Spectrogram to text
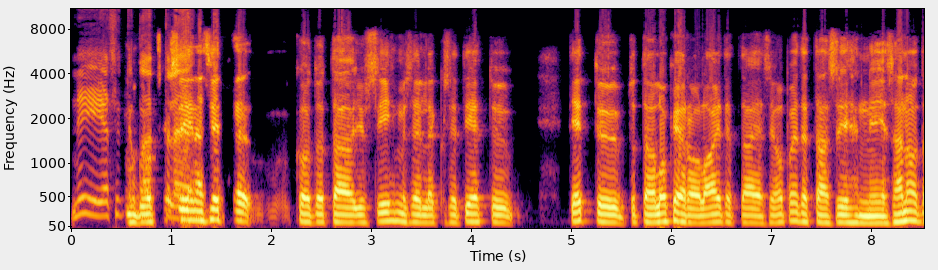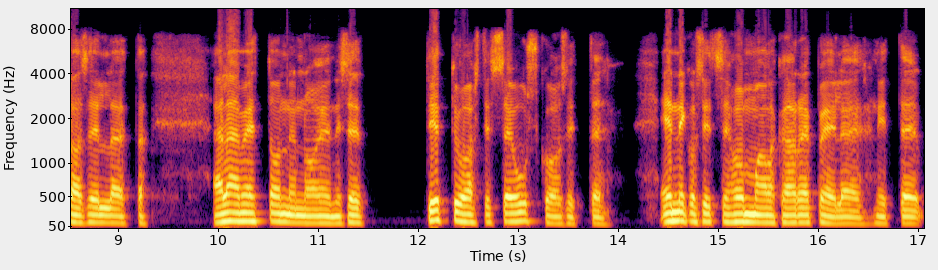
Niin, ja sitten Mutta ajattelee... siinä sitten, kun tota, jos ihmiselle, kun se tietty, tietty tota, lokero laitetaan ja se opetetaan siihen, niin sanotaan sille, että älä mene tonne noin, niin se tietty asti se uskoo sitten, ennen kuin sitten se homma alkaa repeilee niiden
